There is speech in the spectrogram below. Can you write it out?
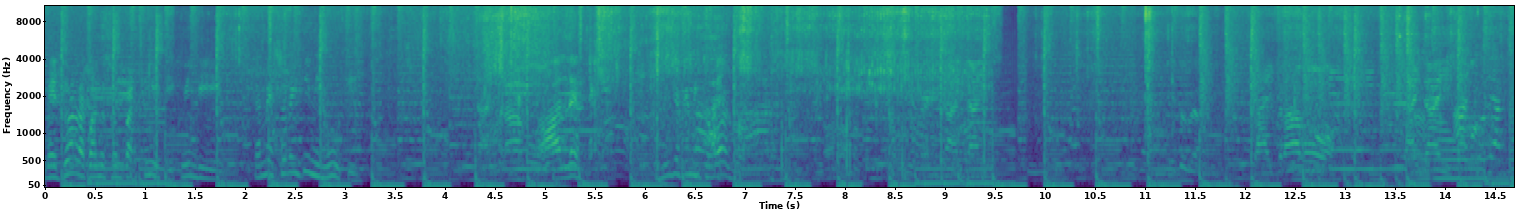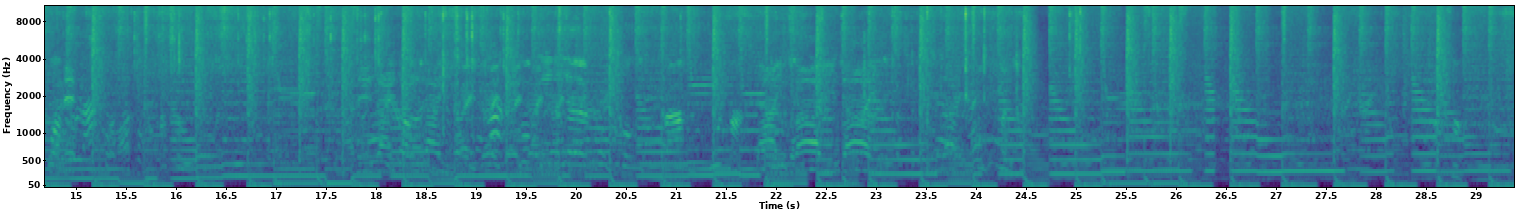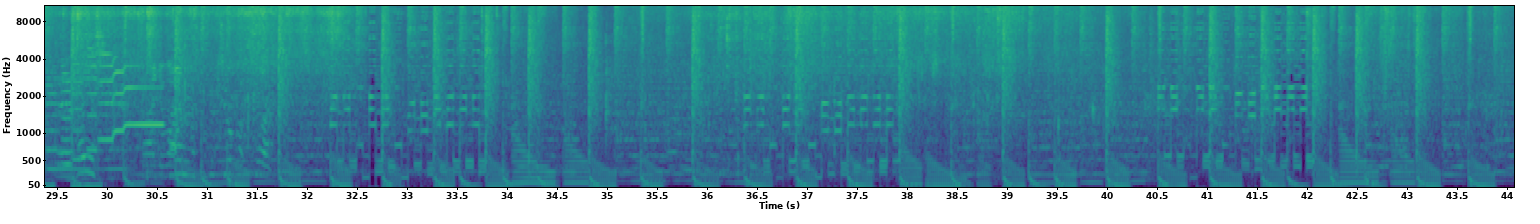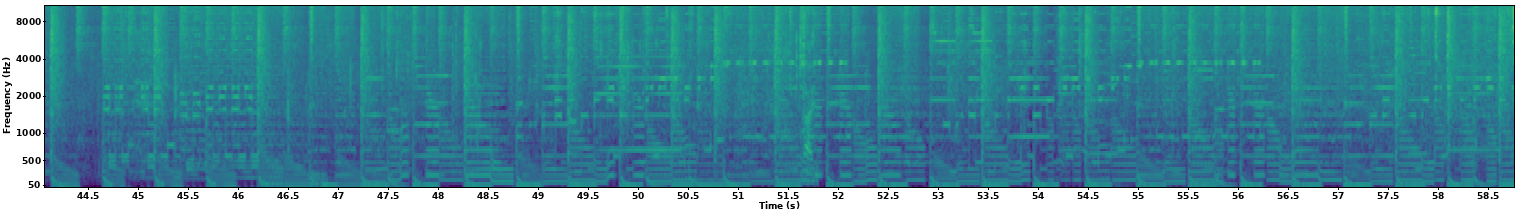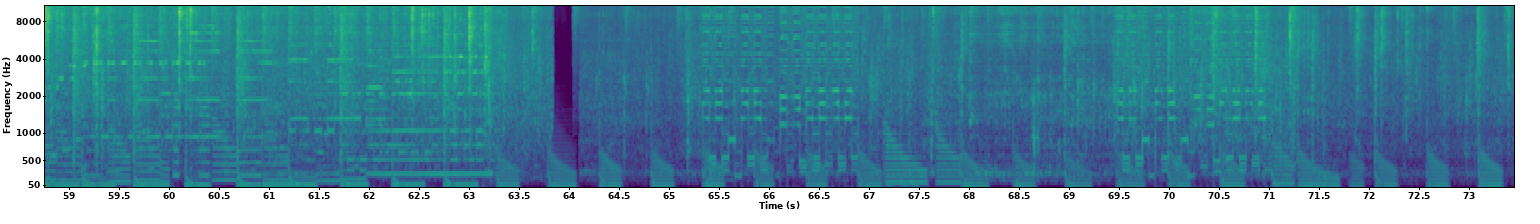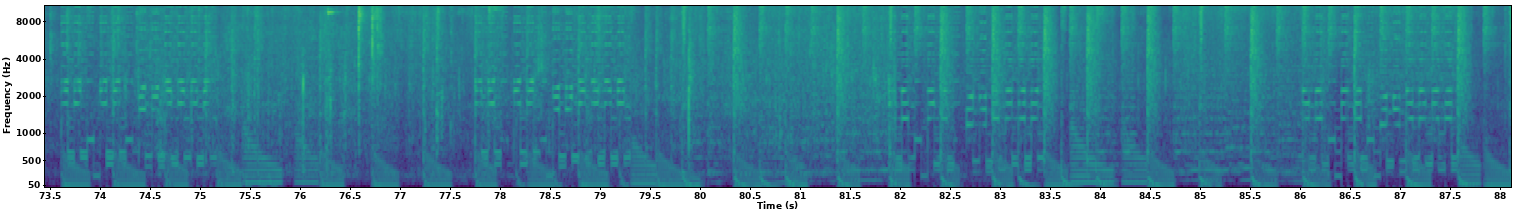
mezz'ora da quando sono partiti, quindi ci ha messo 20 minuti. Dai, bravo. Alle. Meglio che mi tolgo. Bye. Bye.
